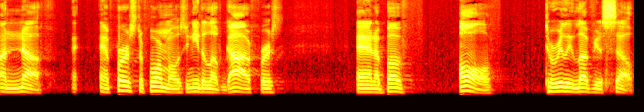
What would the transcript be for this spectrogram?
enough. And first and foremost, you need to love God first and above all to really love yourself.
